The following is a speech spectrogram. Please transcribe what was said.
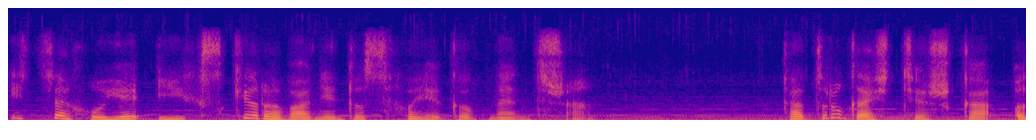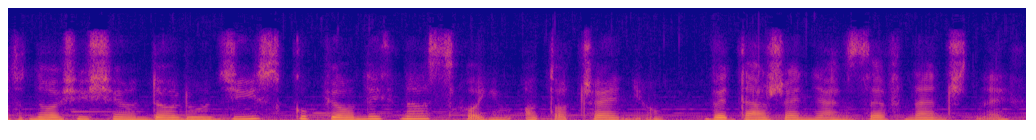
i cechuje ich skierowanie do swojego wnętrza. Ta druga ścieżka odnosi się do ludzi skupionych na swoim otoczeniu, wydarzeniach zewnętrznych,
